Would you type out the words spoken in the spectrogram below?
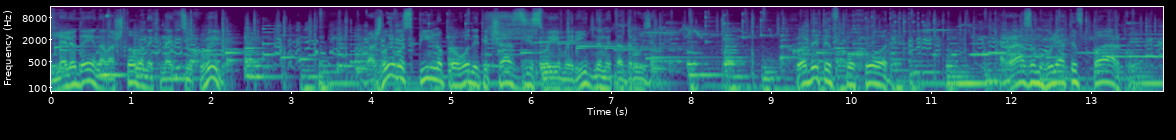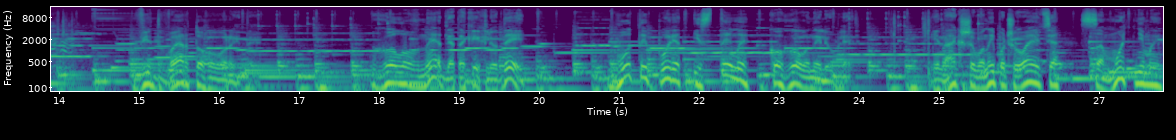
Для людей, налаштованих на цю хвилю, важливо спільно проводити час зі своїми рідними та друзями, ходити в походи, разом гуляти в парку, відверто говорити. Головне для таких людей бути поряд із тими, кого вони люблять. Інакше вони почуваються самотніми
